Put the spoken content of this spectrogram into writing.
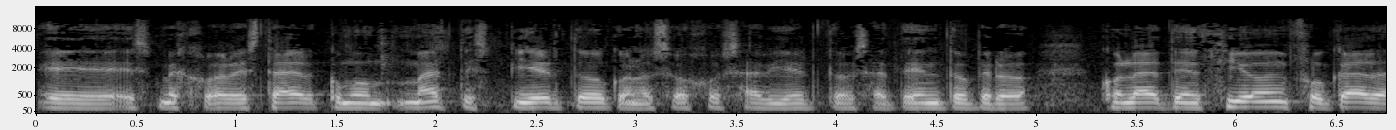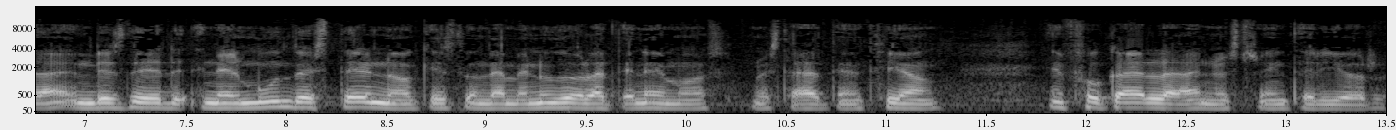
eh, es mejor estar como más despierto, con los ojos abiertos, atento, pero con la atención enfocada, en vez de en el mundo externo, que es donde a menudo la tenemos, nuestra atención, enfocarla en nuestro interior.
